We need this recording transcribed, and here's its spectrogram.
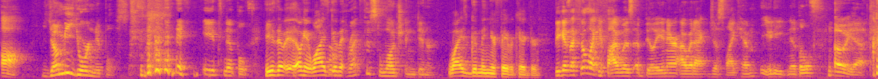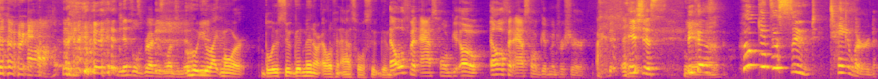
Ah, yummy your nipples. He eats nipples. He's the okay. Why is For Goodman? breakfast, lunch, and dinner. Why is Goodman your favorite character? Because I feel like if I was a billionaire, I would act just like him. You'd eat nipples. Oh yeah. Ah. nipples, breakfast, lunch, and dinner. Who do you like more, Blue Suit Goodman or Elephant Asshole Suit Goodman? elephant asshole. Oh, elephant asshole Goodman for sure. It's just because Yeah. who gets a suit tailored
